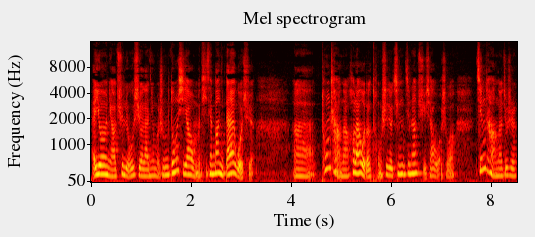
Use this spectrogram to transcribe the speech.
哎呦，你要去留学了，你有没有什么东西要我们提前帮你带过去？啊，通常呢，后来我的同事就经经常取笑我说，经常呢就是。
